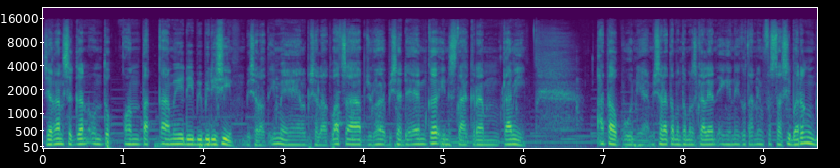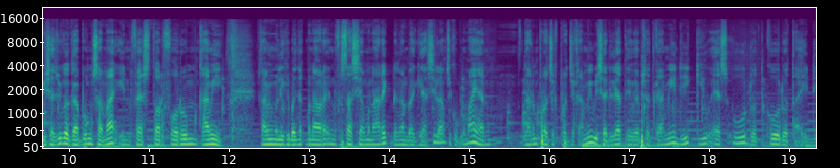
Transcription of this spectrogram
jangan segan untuk kontak kami di BBDC. Bisa lewat email, bisa lewat WhatsApp, juga bisa DM ke Instagram kami. Ataupun ya misalnya teman-teman sekalian ingin ikutan investasi bareng bisa juga gabung sama investor forum kami. Kami memiliki banyak penawaran investasi yang menarik dengan bagi hasil yang cukup lumayan. Dan proyek-proyek kami bisa dilihat di website kami di qsu.co.id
